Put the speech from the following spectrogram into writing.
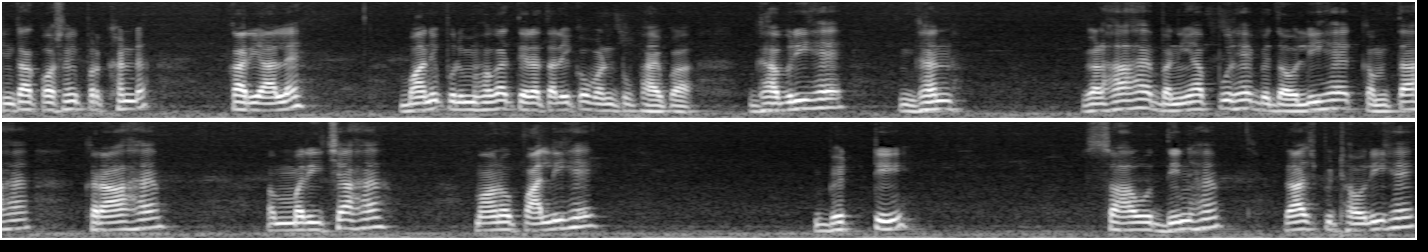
इनका काउंसलिंग प्रखंड कार्यालय बानीपुर में होगा, तेरह तारीख को वन टू फाइव का। घबरी है घन गढ़ा है, बनियापुर है, बेदौली है, कमता है, करा है, मरीचा है, मानोपाली है, भिट्टी सहाउद्दीन है, राजपिठौरी है,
